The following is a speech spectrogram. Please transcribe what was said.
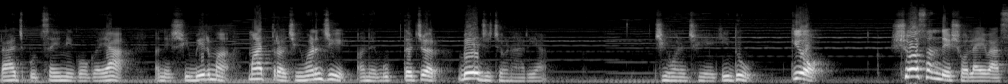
રાજપૂત સૈનિકો ગયા અને શિબિરમાં માત્ર જીવણજી અને ગુપ્તચર બે જ જણા રહ્યા. જીવણજીએ કીધું, કયો? શો સંદેશો લાવ્યાસ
